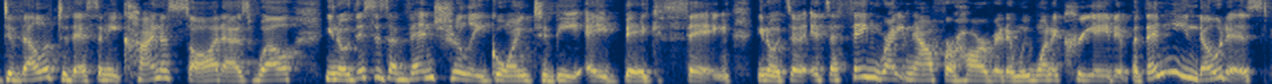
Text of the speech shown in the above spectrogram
developed this and he kind of saw it as well. You know, this is eventually going to be a big thing. You know, it's a it's a thing right now for Harvard, and we want to create it. But then he noticed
